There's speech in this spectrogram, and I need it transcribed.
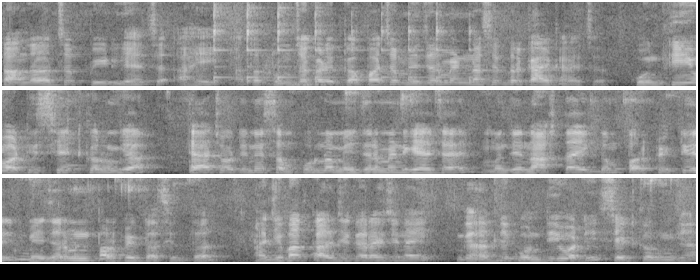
तांदळाचं पीठ घ्यायचं आहे. आता तुमच्याकडे कपाचं मेजरमेंट नसेल तर काय करायचं? कोणतीही वाटी सेट करून घ्या. त्याच वाटीने संपूर्ण मेजरमेंट घ्यायचं आहे. म्हणजे नाश्ता एकदम परफेक्ट येईल. मेजरमेंट परफेक्ट असेल तर. अजिबात काळजी करायची नाही. घरातली कोणतीही वाटी सेट करून घ्या.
